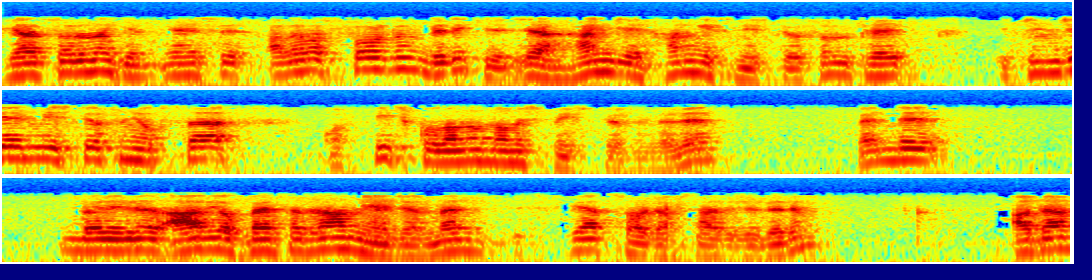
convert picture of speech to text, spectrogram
fiyat soruna gel, yani işte adama sordum dedi ki ya hangi hangisini istiyorsun? Play, ikinci el mi istiyorsun yoksa hiç kullanılmamış mı istiyorsun dedi. Ben de böyle biraz abi yok ben satın almayacağım ben fiyat soracağım sadece dedim. Adam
